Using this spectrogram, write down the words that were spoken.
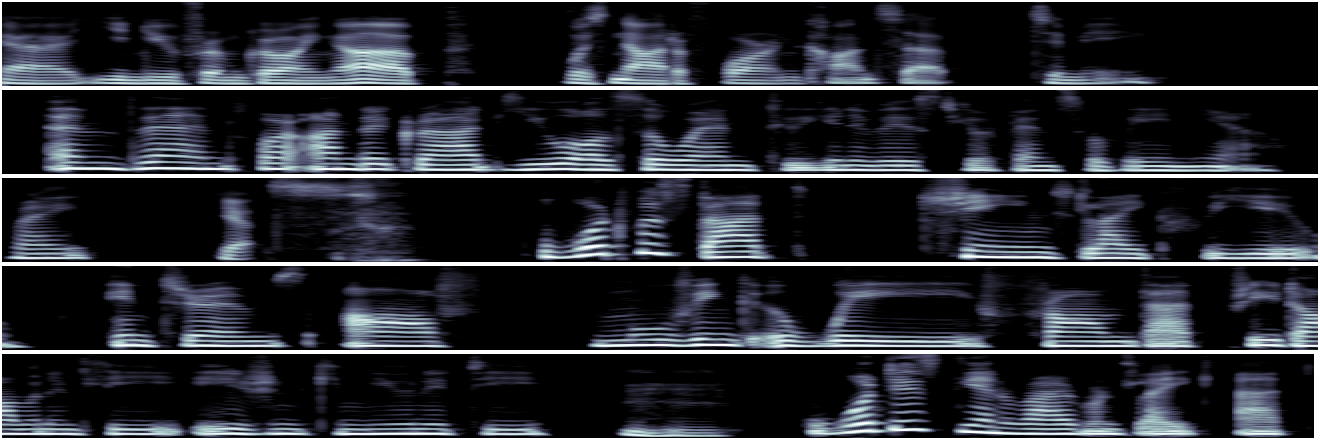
uh, you knew from growing up was not a foreign concept to me. And then for undergrad, you also went to University of Pennsylvania, right? Yes. What was that change like for you in terms of moving away from that predominantly Asian community mm-hmm. what is the environment like at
